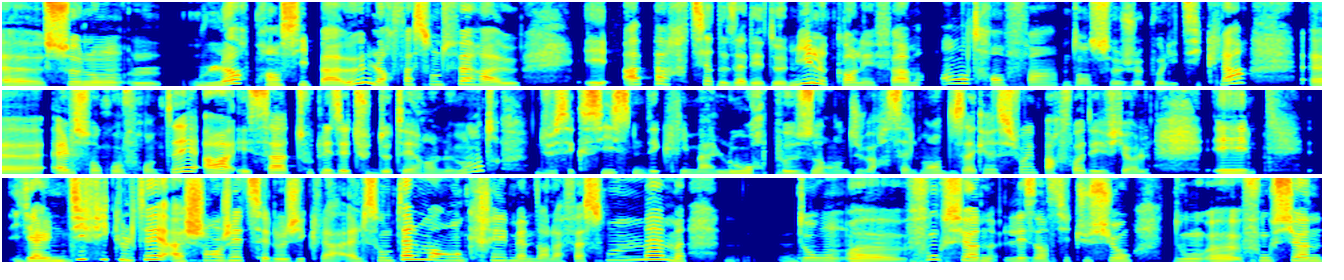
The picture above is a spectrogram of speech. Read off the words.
euh, selon leurs principes à eux, leur façon de faire à eux. Et à partir des années 2000, quand les femmes entrent enfin dans ce jeu politique-là, euh, elles sont confrontées à, et ça toutes les études de terrain le montrent, du sexisme, des climats lourds, pesants, du harcèlement, des agressions et parfois des viols. Et il y a une difficulté à changer de ces logiques-là. Elles sont tellement ancrées même dans la façon même dont euh, fonctionnent les institutions, dont euh, fonctionnent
